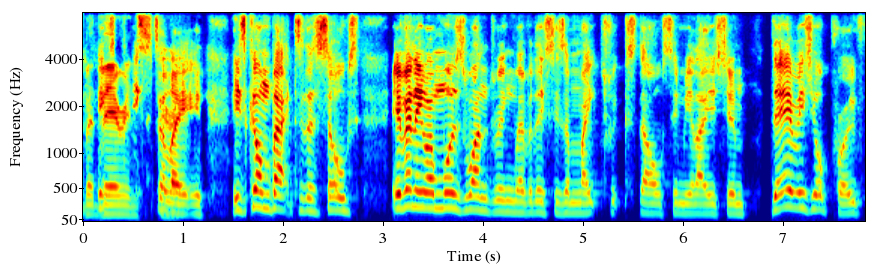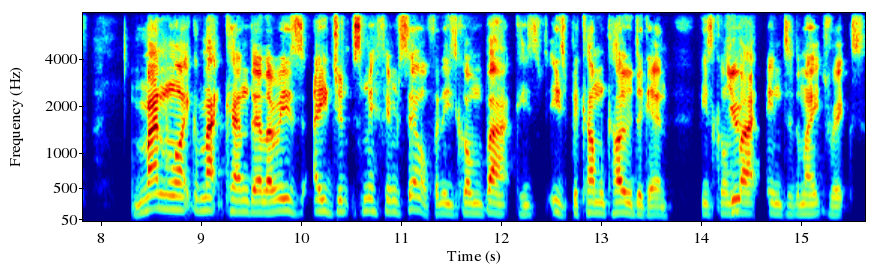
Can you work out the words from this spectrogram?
but He's they're in spirit. pixelated. He's gone back to the source. If anyone was wondering whether this is a Matrix style simulation, there is your proof. Man like Matt Candela is Agent Smith himself, and he's gone back. He's he's become code again. He's gone You- back into the Matrix.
